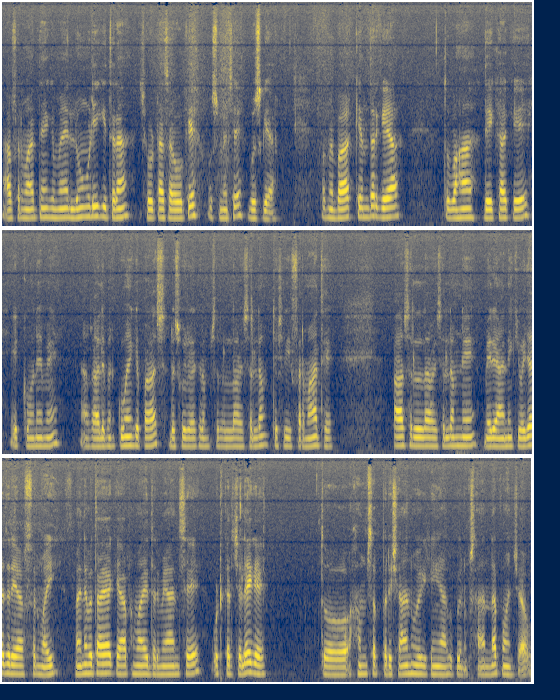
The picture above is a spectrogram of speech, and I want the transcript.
آپ فرماتے ہیں کہ میں لومڑی کی طرح چھوٹا سا ہو کے اس میں سے گھس گیا۔ اور میں باغ کے اندر گیا تو وہاں دیکھا کہ ایک کونے میں غالباً کنویں کے پاس رسول اکرم صلی اللہ علیہ وسلم تشریف فرما تھے۔ آپ صلی اللہ علیہ وسلم نے میرے آنے کی وجہ دریافت فرمائی۔ میں نے بتایا کہ آپ ہمارے درمیان سے اٹھ کر چلے گئے تو ہم سب پریشان ہوئے کہ کہیں آپ کو کوئی نقصان نہ پہنچاؤ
